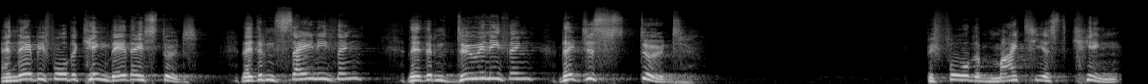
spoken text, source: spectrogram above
And there before the king, there they stood. They didn't say anything, they didn't do anything, they just stood before the mightiest king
